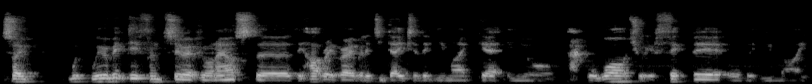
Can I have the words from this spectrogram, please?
So we're a bit different to everyone else. The, the heart rate variability data that you might get in your Apple Watch or your Fitbit, or that you might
